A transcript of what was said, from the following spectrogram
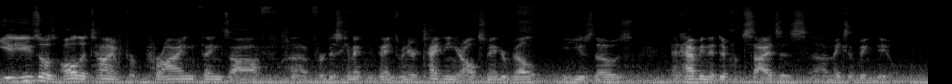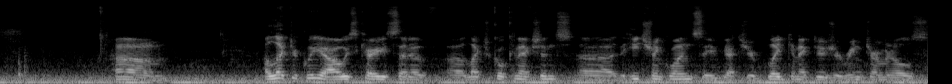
You use those all the time for prying things off, uh, for disconnecting things. When you're tightening your alternator belt, you use those and having the different sizes uh, makes a big deal. Um, electrically, I always carry a set of uh, electrical connections, uh, the heat shrink ones. So you've got your blade connectors, your ring terminals.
